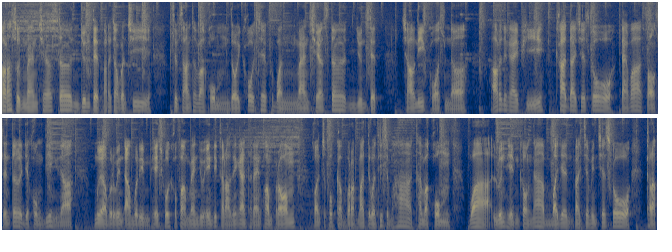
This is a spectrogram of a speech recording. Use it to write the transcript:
ข่าวล่าสุดแมนเชสเตอร์ยูไนเต็ดประจำวันที่ 13 ธันวาคม โดยโค้ชเทพฟุตบอลแมนเชสเตอร์ยูไนเต็ดเช้านี้ขอเสนอเอาได้ยังไงผีคาดได้เชสโก้ แต่ว่า 2 เซนเตอร์ยังคงเดี้ยงอยู่นะ เมื่อบริเวณอัลโมริมเพจโค้ชของฝั่งแมนยูเองที่กล่าวในงานแถลงความพร้อม ก่อนจะพบกับบรอดมัสในวันที่ 15 ธันวาคม ว่าลุ้นเห็นกองหน้าบาเยนบาเจมินเชสโกกลับ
